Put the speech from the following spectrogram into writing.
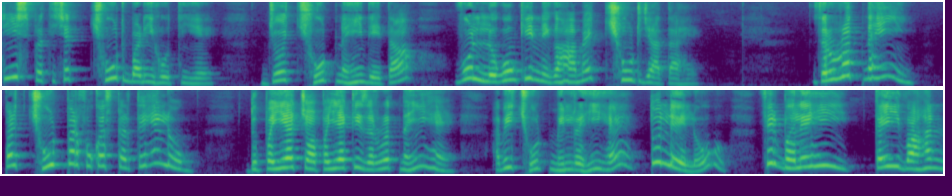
तीस प्रतिशत छूट बड़ी होती है, जो छूट नहीं देता वो लोगों की निगाह में छूट जाता है। ज़रूरत नहीं, पर छूट पर फोकस करते हैं लोग। दुपहिया चौपहिया की ज़रूरत नहीं है। अभी छूट मिल रही है तो ले लो। फिर भले ही कई वाहन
